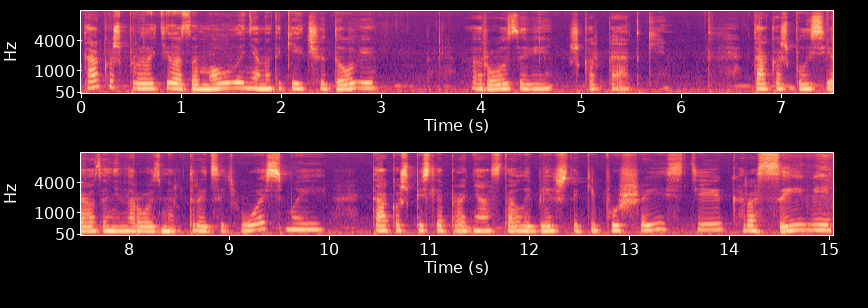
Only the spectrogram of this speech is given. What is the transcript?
також прилетіло замовлення на такі чудові розові шкарпетки. також були зв'язані на розмір 38. Також після прання стали більш такі пушисті, красиві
